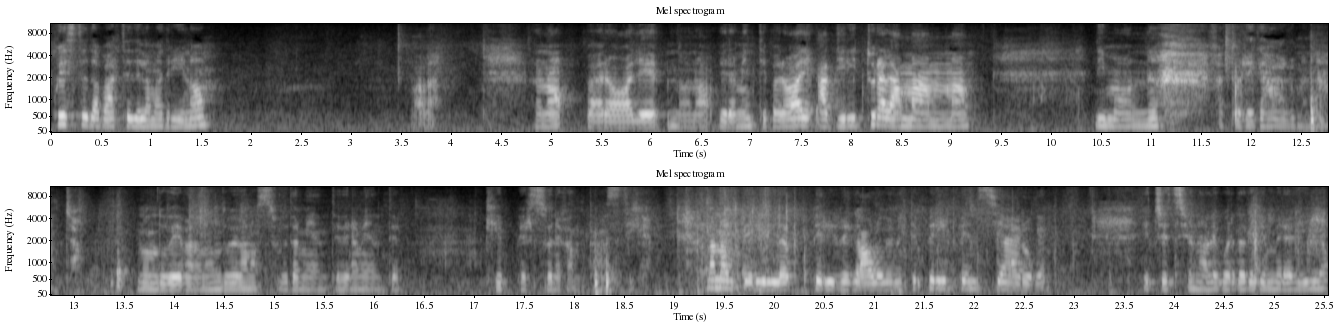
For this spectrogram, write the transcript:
Questo è da parte della madrina, vabbè non ho parole, non ho veramente parole, addirittura la mamma di Mon. Fatto un regalo, mannaggia. Non dovevano, non dovevano assolutamente, veramente. Che persone fantastiche. Ma non per il, per il regalo ovviamente per il pensiero che è eccezionale. Guardate che meraviglia.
